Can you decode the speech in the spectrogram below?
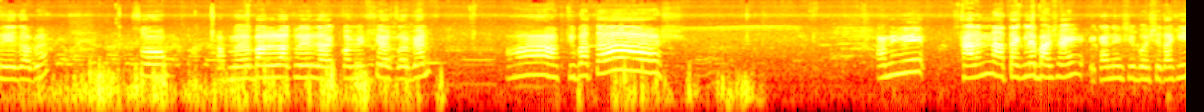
হয়ে যাবে। সো আপনাদের ভালো লাগলে লাইক কমেন্ট শেয়ার করবেন। আহ, কি বাতাস! আমি কারেন্ট না থাকলে বাসায় এখানে এসে বসে থাকি।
